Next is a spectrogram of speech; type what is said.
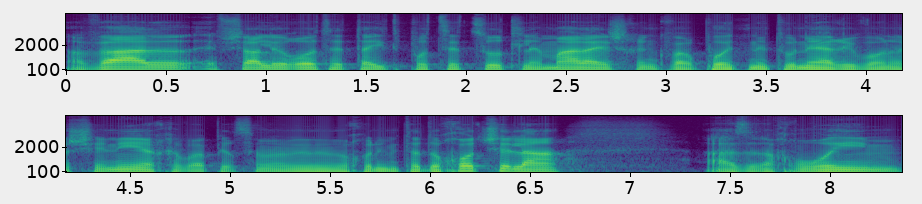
אבל אפשר לראות את ההתפוצצות למעלה, יש לכם כבר פה את נתוני הרבעון השני, החברה פרסמה והם יכולים את הדוחות שלה, אז אנחנו רואים...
